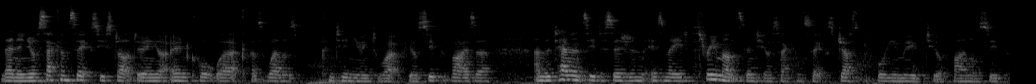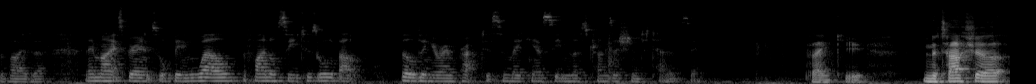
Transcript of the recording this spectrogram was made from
Then in your second six, you start doing your own court work as well as continuing to work for your supervisor. And the tenancy decision is made three months into your second six, just before you move to your final supervisor. And in my experience, all being well, the final seat is all about building your own practice and making a seamless transition to tenancy. Thank you. Natasha,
